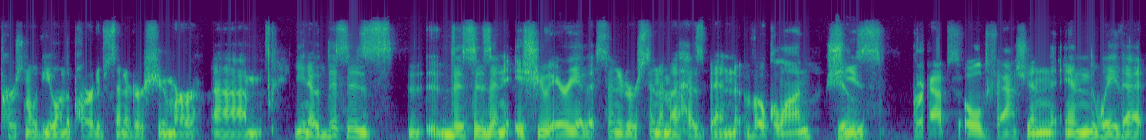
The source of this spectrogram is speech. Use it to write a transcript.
personal view, on the part of Senator Schumer. Um, you know, this is this is an issue area that Senator Sinema has been vocal on. She's yeah. perhaps old fashioned in the way that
